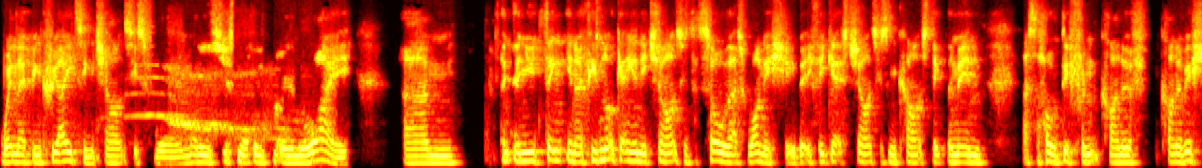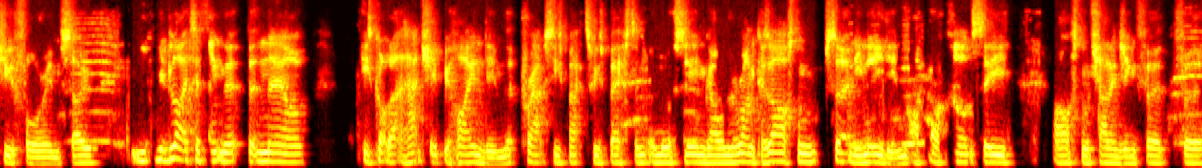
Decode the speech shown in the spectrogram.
when they've been creating chances for him, and he's just not been putting them away. Um, and, and, you'd think, you know, if he's not getting any chances at all, that's one issue. But if he gets chances and can't stick them in, that's a whole different kind of kind of issue for him. So you'd like to think that that now he's got that hat trick behind him, that perhaps he's back to his best and, and we'll see him go on the run because Arsenal certainly need him. I, I, can't see Arsenal challenging for for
